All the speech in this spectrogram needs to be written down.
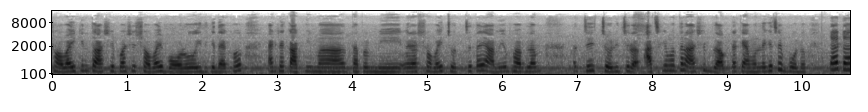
সবাই কিন্তু আশেপাশে সবাই বড়। এইদিকে দেখো, একটা কাকিমা, তারপর মেয়ে, এরা সবাই চড়ছে। তাই আমিও ভাবলাম যে চরিত্র আজকের মতন আসি ব্লগটা কেমন লেগেছে বলো। টাটা!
